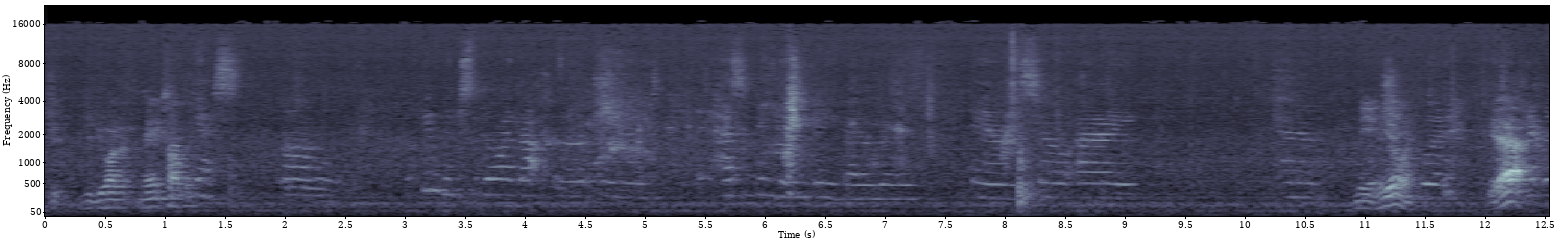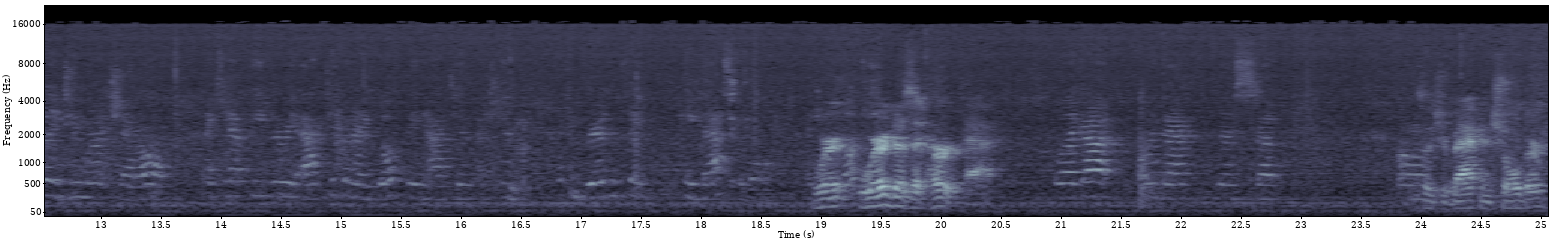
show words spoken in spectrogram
Did you, did you want to name something? Yes. Um, a few weeks ago I got hurt and it hasn't been getting any better really. And so I kind of need healing. Yeah. I can't really do much at all. I can't be very active and I love being active. I can't I can barely play, play basketball. Where where does it hurt at? I got my back messed up. Um, so it's your back and shoulder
